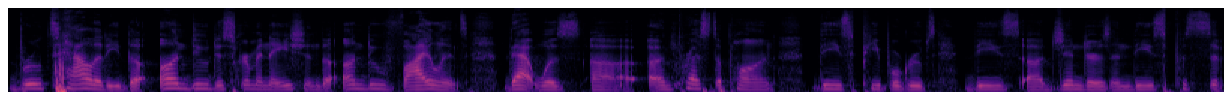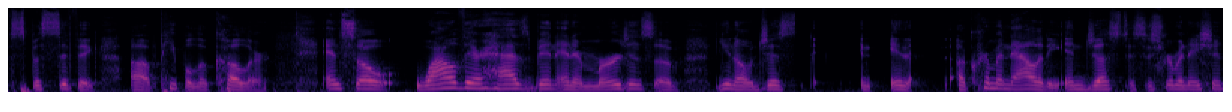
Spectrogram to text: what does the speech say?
brutality, the undue discrimination, the undue violence that was uh, impressed upon these people groups, these uh, genders, and these specific, specific uh, people of color. And so, while there has been an emergence of, you know, just in, in a criminality, injustice, discrimination,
